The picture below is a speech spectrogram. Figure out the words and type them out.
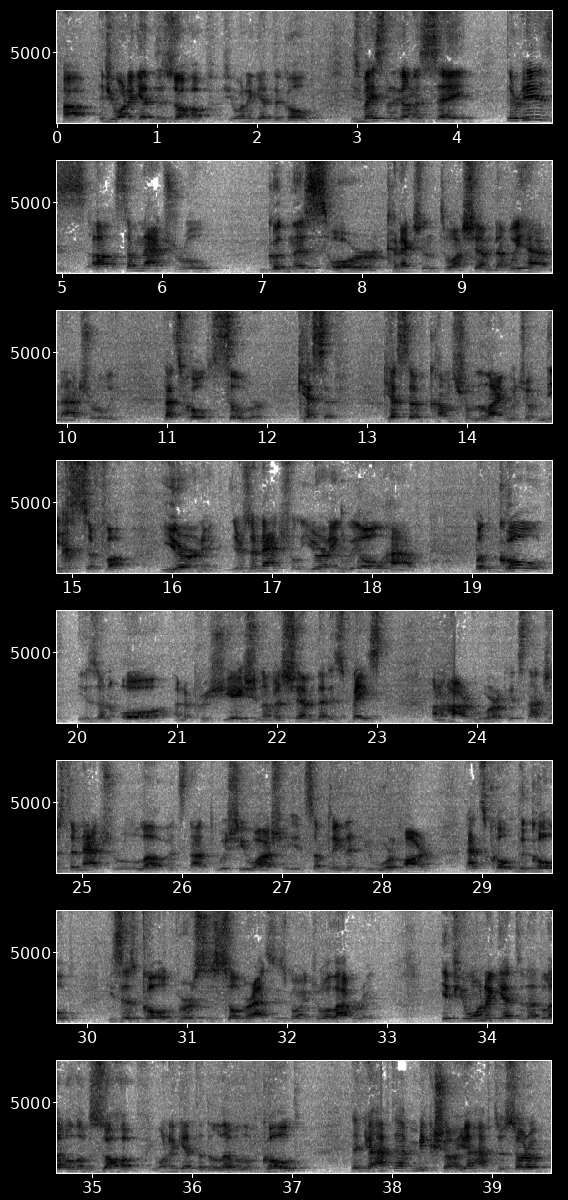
uh, if you want to get the zohov, if you want to get the gold, he's basically going to say there is uh, some natural goodness or connection to Hashem that we have naturally. That's called silver, kesef. Kesef comes from the language of nichsefa, yearning. There's a natural yearning we all have. But gold is an awe, an appreciation of Hashem that is based on hard work. It's not just a natural love, it's not wishy washy, it's something that you work hard. That's called the gold. He says gold versus silver, as he's going to elaborate if you want to get to that level of zohov, you want to get to the level of gold, then you have to have miksha. You have to sort of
